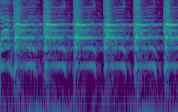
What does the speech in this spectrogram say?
Bye.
